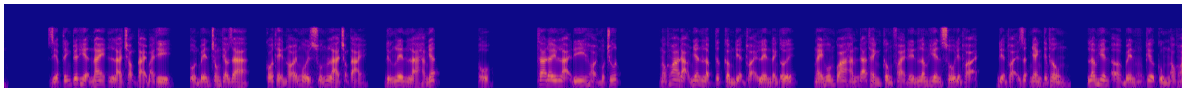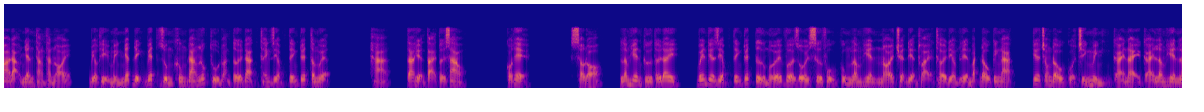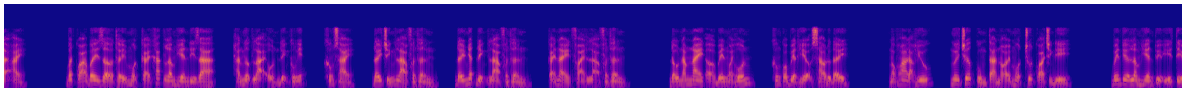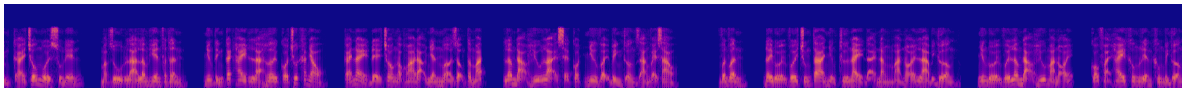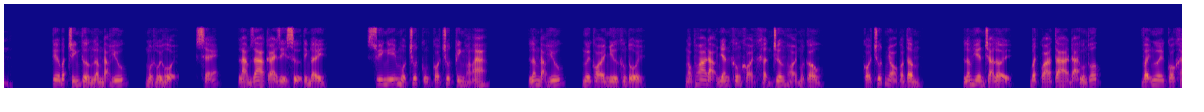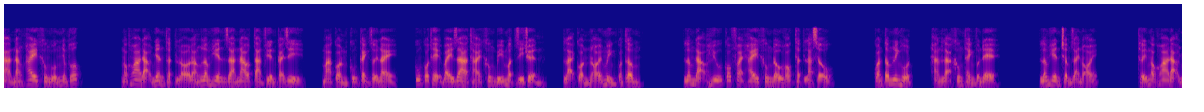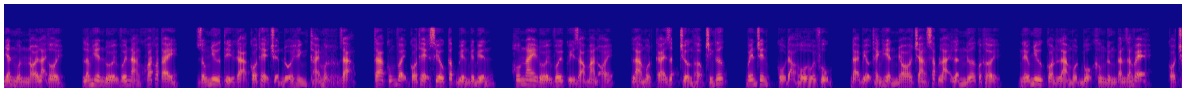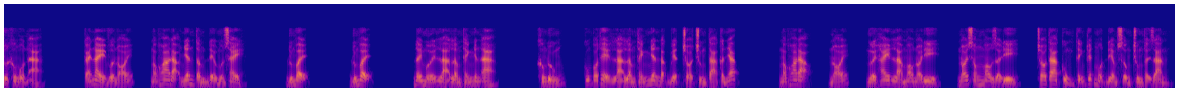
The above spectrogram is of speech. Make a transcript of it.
diệp tinh tuyết hiện nay là trọng tài bài thi, ổn bên trong theo ra, có thể nói ngồi xuống là trọng tài, đứng lên là hạng nhất. Ồ, ta đây lại đi hỏi một chút. Ngọc hoa đạo nhân lập tức cầm điện thoại lên đánh tới, ngày hôm qua hắn đã thành công phải đến lâm hiên số điện thoại điện thoại rất nhanh tiếp thông, lâm hiên ở bên kia cùng ngọc hoa đạo nhân thẳng thắn nói, biểu thị mình nhất định biết dùng không đang lúc thủ đoạn tới đạt thành diệp tinh tuyết tâm nguyện. Há ta hiện tại tới sao? Có thể. Sau đó, lâm hiên cứ tới đây, bên kia diệp tinh tuyết từ mới vừa rồi sư phụ cùng lâm hiên nói chuyện điện thoại thời điểm liền bắt đầu kinh ngạc, kia trong đầu của chính mình, cái này cái lâm hiên là ai? Bất quá bây giờ thấy một cái khác lâm hiên đi ra, hắn ngược lại ổn định không ít, không sai, đây chính là phân thân, đây nhất định là phân thân, cái này phải là phân thân. Đầu năm nay ở bên ngoài hỗn, không có biệt hiệu sao được đây. Ngọc hoa đạo hữu, ngươi trước cùng ta nói một chút quá trình đi. Bên kia lâm hiên tùy ý tìm cái chỗ ngồi xuống đến, mặc dù là lâm hiên phân thân, nhưng tính cách hay là hơi có chút khác nhau, cái này để cho ngọc hoa đạo nhân mở rộng tầm mắt, lâm đạo hữu lại sẽ có như vậy bình thường dáng vẻ sao? Vân vân, đây đối với chúng ta những thứ này đại năng mà nói là bình thường, nhưng đối với lâm đạo hữu mà nói, có phải hay không liền không bình thường? Kia bất chính thường lâm đạo hữu, một hồi hội, sẽ làm ra cái gì sự tình đây? Suy nghĩ một chút cũng có chút kinh hoàng a. Lâm đạo hữu, ngươi coi như không tồi. Ngọc hoa đạo nhân không khỏi khẩn trương hỏi một câu. Có chút nhỏ quan tâm. Lâm hiên trả lời, bất quá ta đã uống thuốc. Vậy ngươi có khả năng hay không uống nhầm thuốc? Ngọc hoa đạo nhân thật lo lắng lâm hiên ra nao tàn phiến cái gì, mà còn cũng cảnh giới này, cũng có thể bay ra thái không bí mật di chuyển, lại còn nói mình quan tâm. Lâm đạo hữu có phải hay không đầu góc thật là xấu? Quan tâm linh hồn, hẳn là không thành vấn đề. Lâm hiên trầm dai nói. Thấy ngọc hoa đạo nhân muốn nói lại thôi lâm hiên đối với nàng k h o á t khoác tay, giống như tỷ gạ có thể chuyển đổi hình thái một dạng, ta cũng vậy có thể siêu cấp biến biến biến. Hôm nay đối với quý giáo mà nói, là một cái rất trường hợp chính thức, bên trên cổ đạo hồ hồi phục, đại biểu thánh hiển nho trang sắp lại lần nữa có thời, nếu như còn là một bộ không đứng đắn dáng vẻ, có chút không ổn à. cái này vừa nói, ngọc hoa đạo nhân tâm đều muốn say. Đúng vậy đúng vậy. Đây mới là lâm thánh nhân a. Không đúng, cũng có thể là lâm thánh nhân đặc biệt cho chúng ta cân nhắc. Ngọc hoa đạo, nói, người hay là mau nói đi, nói xong mau rời đi, cho ta cùng tính tuyết một điểm sống chung thời gian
